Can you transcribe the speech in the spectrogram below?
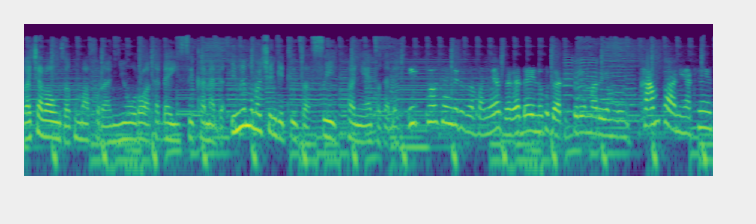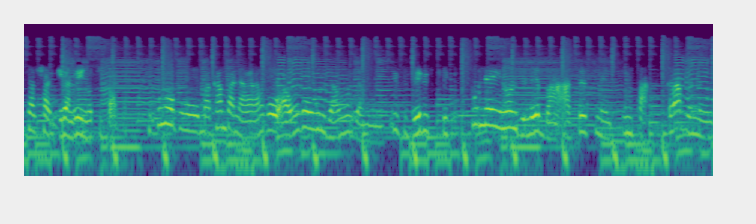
vachavaunza kumafura nyoro akadai secanada. Imi munochengetedza sei panyaya dzakadai? Tochengetedza panyaya dzakadai nekuti hatisore mari yemunhu. Kambani yatinoita tsvagira ndo inotibata kunoku makambani hango haungounza unza munhu. Its very strict. Kune inonzi labour assessment impact. Government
